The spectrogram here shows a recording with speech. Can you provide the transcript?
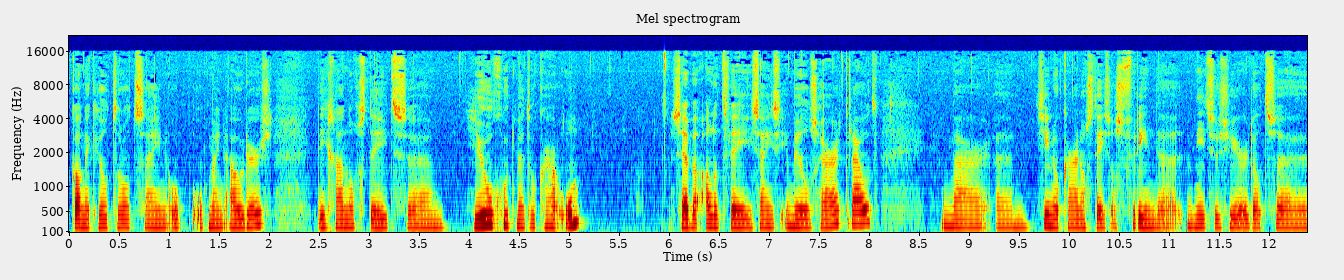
kan ik heel trots zijn op, op mijn ouders. Die gaan nog steeds uh, heel goed met elkaar om. Ze hebben alle twee, zijn ze inmiddels hertrouwd. Maar um, zien elkaar nog steeds als vrienden. Niet zozeer dat ze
